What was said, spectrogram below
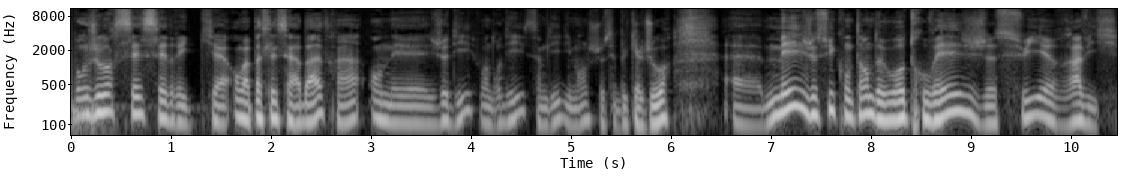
Bonjour, c'est Cédric. On va pas se laisser abattre. Hein. On est jeudi, vendredi, samedi, dimanche, je sais plus quel jour. Euh, mais je suis content de vous retrouver. Je suis ravi.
